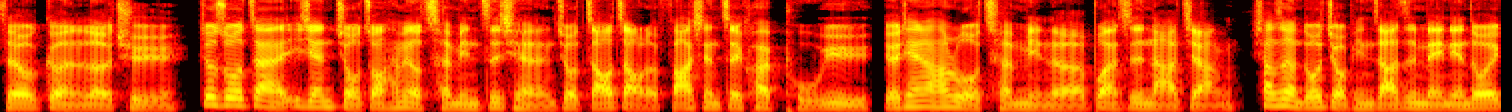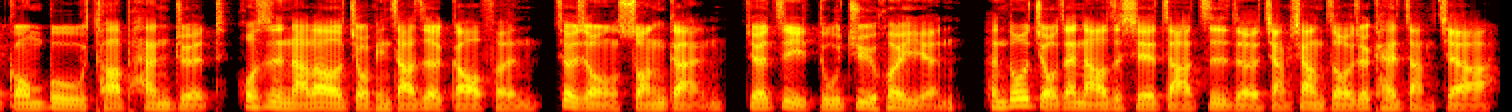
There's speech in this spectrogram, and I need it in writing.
只有个人乐趣，就说在一间酒庄还没有成名之前，就早早的发现这块璞玉。有一天他如果成名了，不管是拿奖，像是很多酒瓶杂志每年都会公布 Top Hundred，或是拿到酒瓶杂志的高分，就有这种爽感，觉得自己独具慧眼。很多酒在拿到这些杂志的奖项之后，就开始涨价。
